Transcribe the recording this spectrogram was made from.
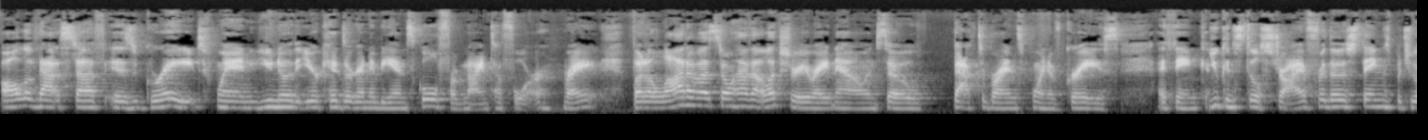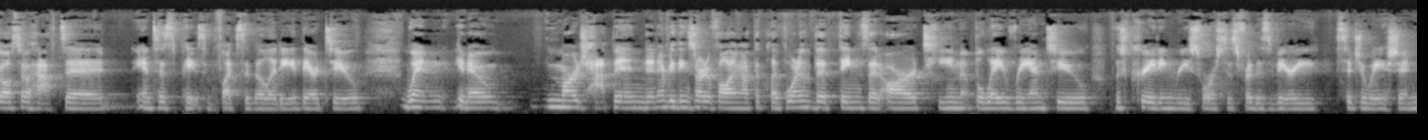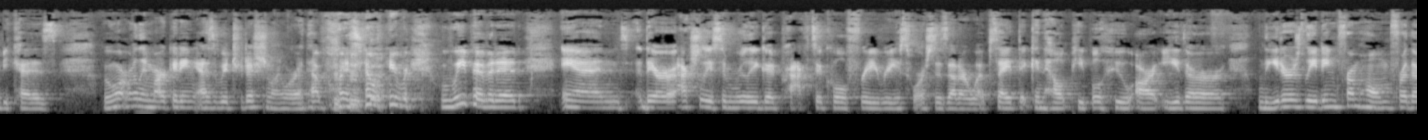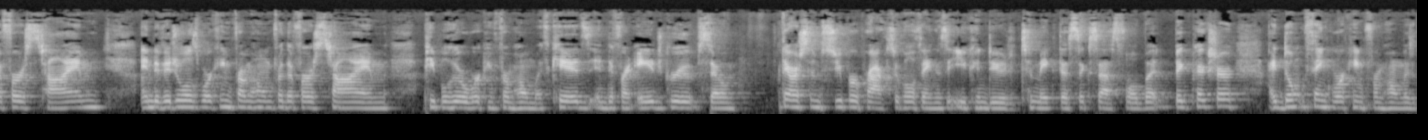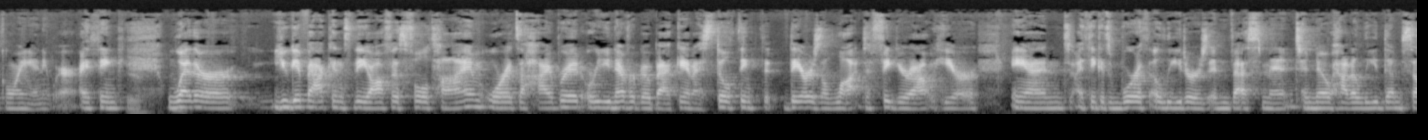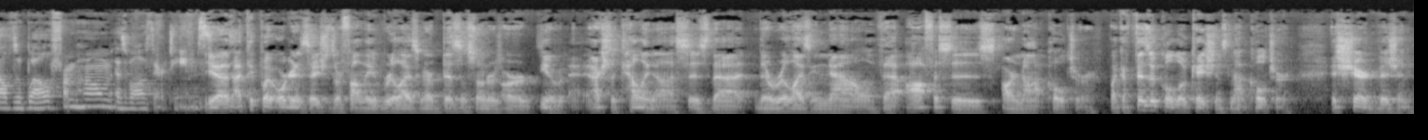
all of that stuff is great when you know that your kids are going to be in school from nine to four, right? But a lot of us don't have that luxury right now. And so back to Brian's point of grace, I think you can still strive for those things, but you also have to anticipate some flexibility there too. When, you know, March happened and everything started falling off the cliff. One of the things that our team at Belay ran to was creating resources for this very situation because we weren't really marketing as we traditionally were at that point. so we, we pivoted, and there are actually some really good practical free resources at our website that can help people who are either leaders leading from home for the first time, individuals working from home for the first time, people who are working from home with kids in different age groups. So there are some super practical things that you can do to make this successful but big picture i don't think working from home is going anywhere i think yeah. whether you get back into the office full time or it's a hybrid or you never go back in. I still think that there's a lot to figure out here. And I think it's worth a leader's investment to know how to lead themselves well from home as well as their teams. Yeah, I think what organizations are finally realizing, our business owners are, you know, actually telling us is that they're realizing now that offices are not culture. Like a physical location is not culture, it's shared vision.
